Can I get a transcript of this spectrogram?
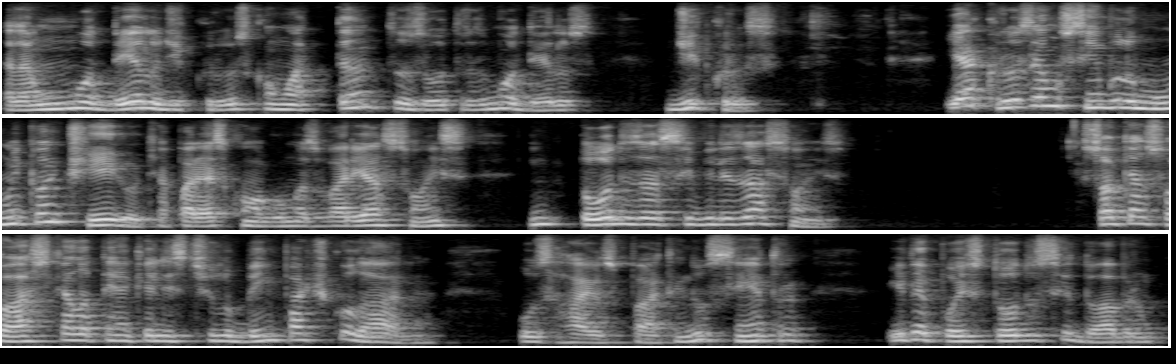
Ela é um modelo de cruz, como há tantos outros modelos de cruz. E a cruz é um símbolo muito antigo, que aparece com algumas variações em todas as civilizações. Só que a suástica ela tem aquele estilo bem particular. Né? Os raios partem do centro e depois todos se dobram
